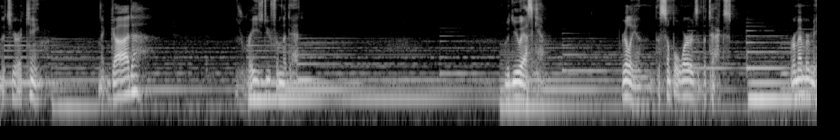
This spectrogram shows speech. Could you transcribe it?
that you're a king, that God has raised you from the dead. Would you ask Him, really, in the simple words of the text, remember me,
